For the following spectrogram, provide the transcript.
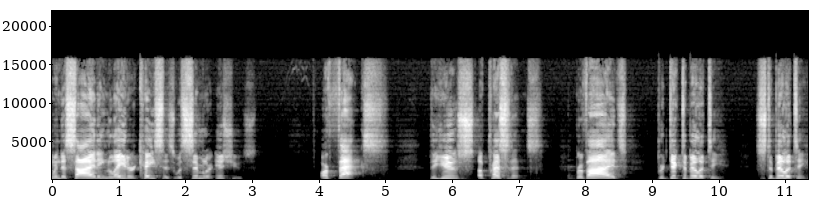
when deciding later cases with similar issues or facts. The use of precedents provides predictability, stability,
